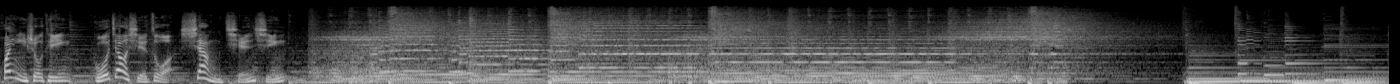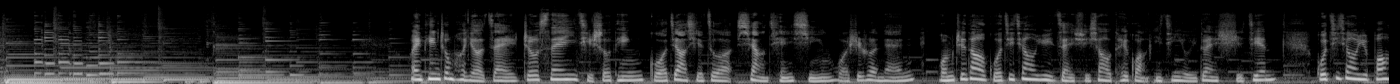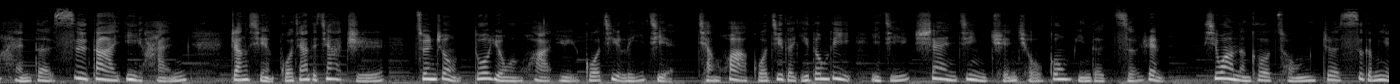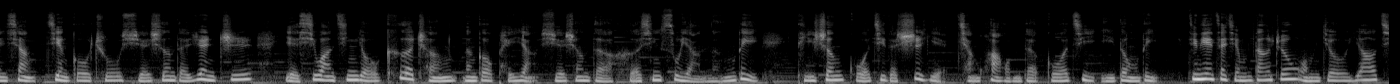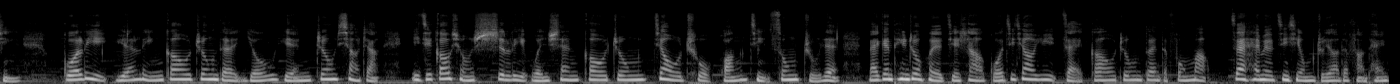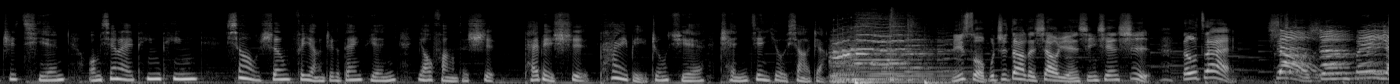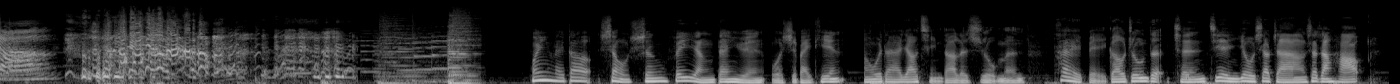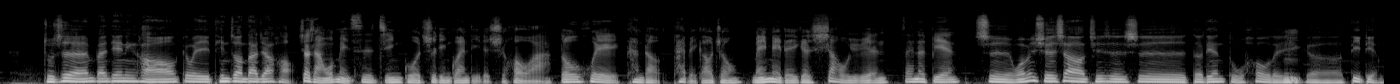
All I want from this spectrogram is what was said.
欢迎收听《国教协作向前行》。听众朋友在周三一起收听《国教协作向前行》，我是若楠。我们知道国际教育在学校推广已经有一段时间，国际教育包含的四大意涵，彰显国家的价值，尊重多元文化与国际理解，强化国际的移动力，以及善尽全球公民的责任。希望能够从这四个面向建构出学生的认知，也希望经由课程能够培养学生的核心素养能力，提升国际的视野，强化我们的国际移动力。今天在节目当中，我们就邀请国立园林高中的游园中校长，以及高雄市立文山高中教务处黄景松主任，来跟听众朋友介绍国际教育在高中端的风貌。在还没有进行我们主要的访谈之前，我们先来听听笑声飞扬这个单元，邀访的是台北市太北中学陈建佑校长。你所不知道的校园新鲜事都在笑声飞扬。欢迎来到笑声飞扬单元，我是白天。为大家邀请到的是我们太北高中的陈建佑校长，校长好。主持人白天您好，各位听众大家好。校长，我每次经过志林官邸的时候啊，都会看到太北高中美美的一个校园在那边。是我们学校其实是得天独厚的一个地点，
